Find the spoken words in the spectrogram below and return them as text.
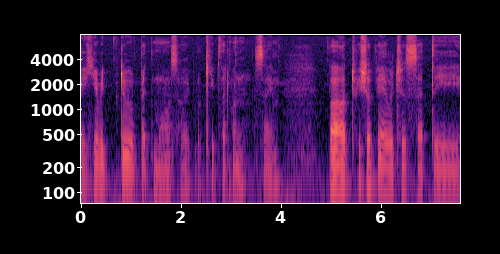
Okay, here we do a bit more, so I will keep that one the same. But we should be able to set the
